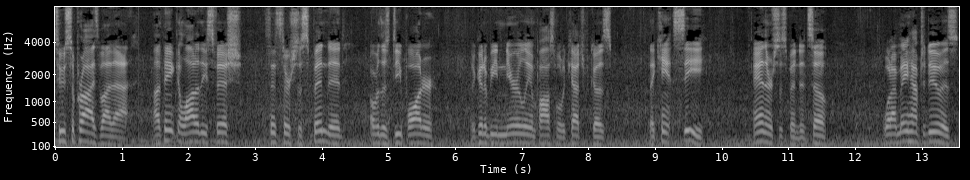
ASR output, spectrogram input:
too surprised by that. I think a lot of these fish, since they're suspended over this deep water, they're gonna be nearly impossible to catch because they can't see and they're suspended. So what I may have to do is,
